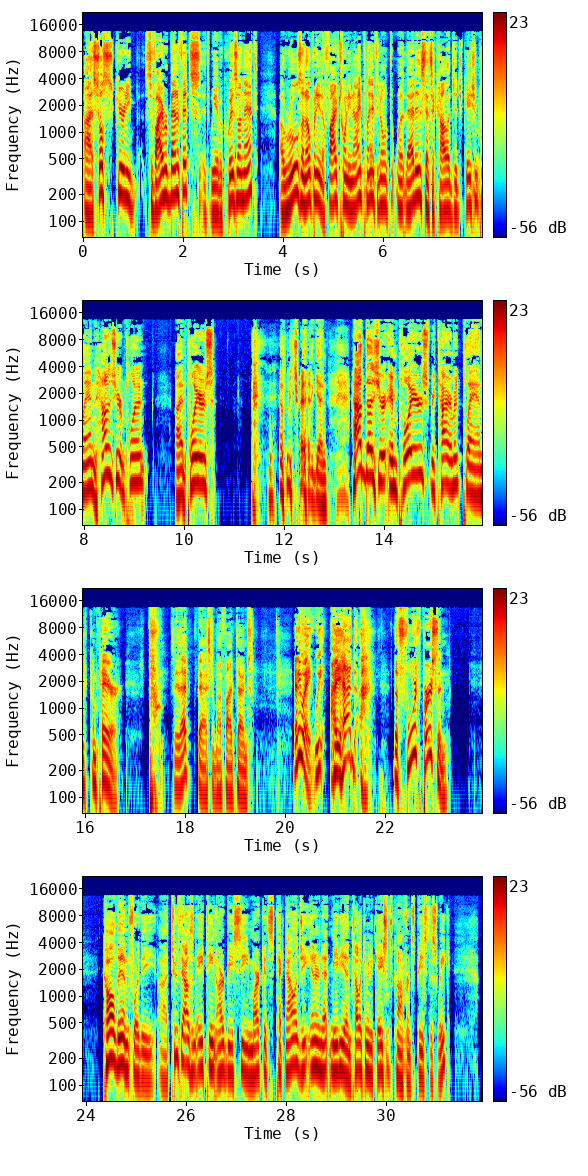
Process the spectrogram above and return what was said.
Uh, Social Security survivor benefits. We have a quiz on that. Uh, rules on opening a 529 plan. If you know what that is, that's a college education plan. And how does your employer, uh, employers, let me try that again. How does your employer's retirement plan compare? Say that fast about five times. Anyway, we, I had the fourth person called in for the uh, 2018 RBC Markets Technology, Internet, Media, and Telecommunications Conference piece this week.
